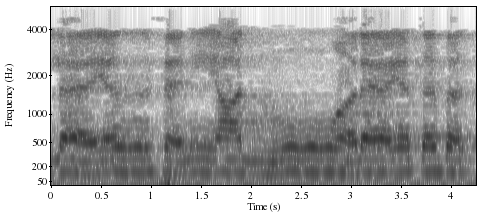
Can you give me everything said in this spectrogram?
لا ينثني عنه ولا يتبدل.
